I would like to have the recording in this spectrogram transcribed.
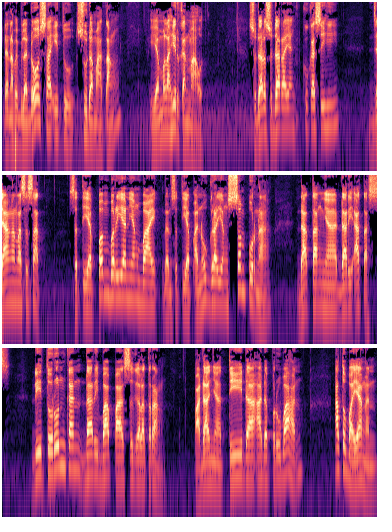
Dan apabila dosa itu sudah matang, ia melahirkan maut. Saudara-saudara yang kukasihi, janganlah sesat setiap pemberian yang baik dan setiap anugerah yang sempurna datangnya dari atas, diturunkan dari Bapa segala terang. Padanya tidak ada perubahan atau bayangan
